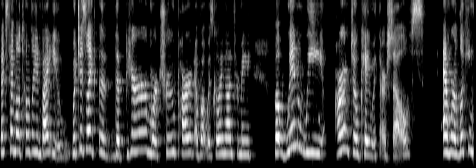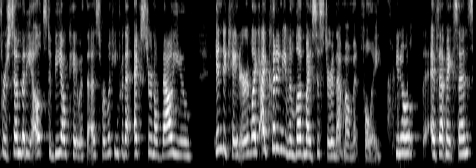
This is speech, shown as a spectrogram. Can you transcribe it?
Next time I'll totally invite you, which is like the the pure, more true part of what was going on for me. But when we aren't okay with ourselves and we're looking for somebody else to be okay with us, we're looking for that external value indicator. Like I couldn't even love my sister in that moment fully, you know, if that makes sense.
